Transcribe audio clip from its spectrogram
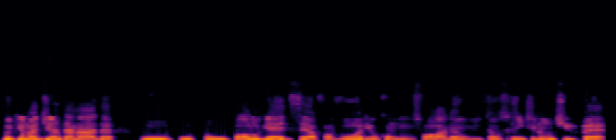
porque não adianta nada o, o, o Paulo Guedes ser a favor e o Congresso falar não. Então, se a gente não tiver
